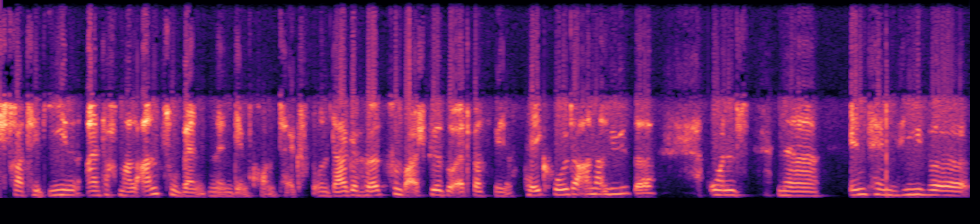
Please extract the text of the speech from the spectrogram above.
Strategien einfach mal anzuwenden in dem Kontext. Und da gehört zum Beispiel so etwas wie eine Stakeholder-Analyse und eine intensive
